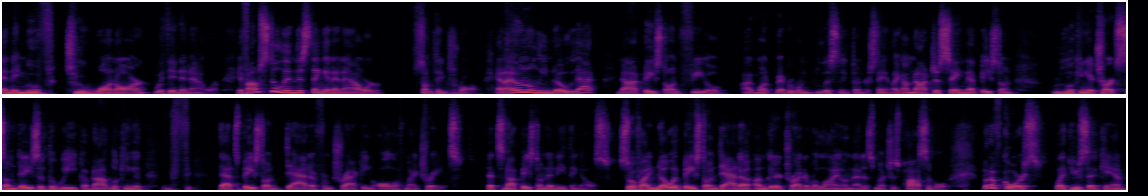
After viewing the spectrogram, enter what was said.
and they move to 1R within an hour. If I'm still in this thing in an hour, something's wrong. And I only know that not based on feel. I want everyone listening to understand. Like, I'm not just saying that based on looking at charts some days of the week. I'm not looking at that's based on data from tracking all of my trades. That's not based on anything else. So if I know it based on data, I'm going to try to rely on that as much as possible. But of course, like you said, Cam,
